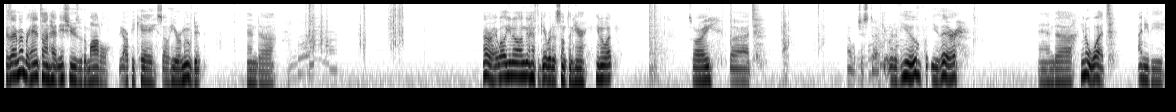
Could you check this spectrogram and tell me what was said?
Because I remember Anton had issues with the model, the RPK, so he removed it. And, uh... Alright, well, you know, I'm to have to get rid of something here. You know what? Sorry, but... I will just uh, get rid of you, put you there. And, uh, you know what? I need the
